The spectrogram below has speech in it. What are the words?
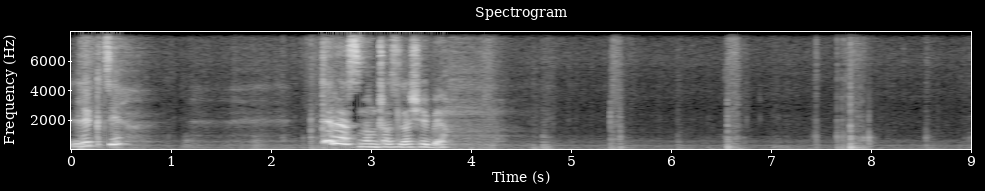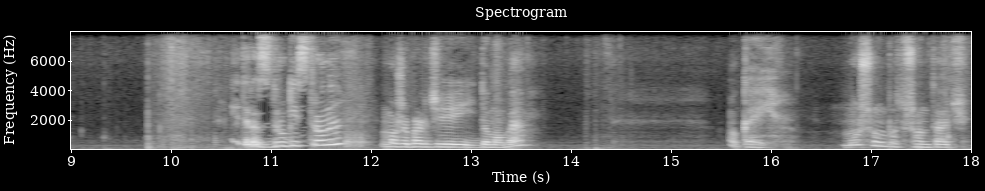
lekcje. Teraz mam czas dla siebie. I teraz z drugiej strony, może bardziej domowe. Ok. Muszę posprzątać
